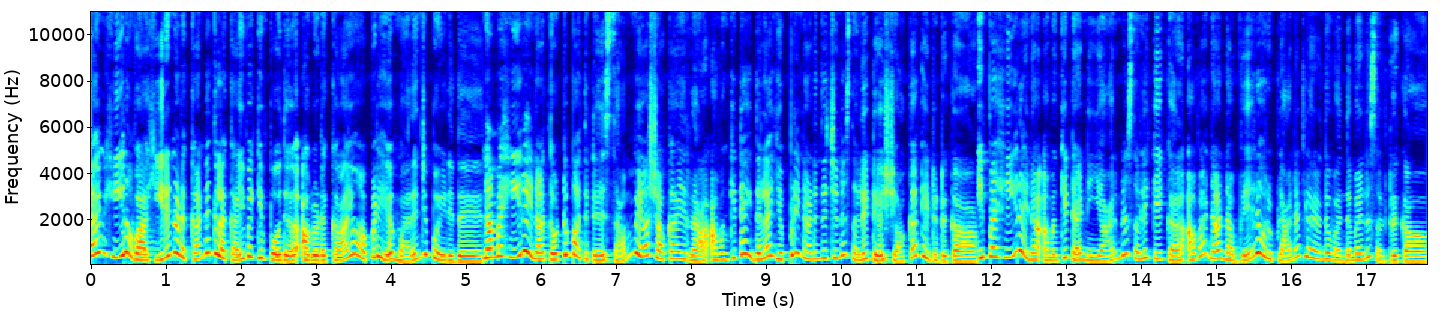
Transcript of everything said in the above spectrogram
டைம் ஹீரோவா ஹீரோனோட கண்ணத்துல கை வைக்கும் போது அவளோட காயம் அப்படியே மறைஞ்சு போயிடுது. நம்ம ஹீரோயினா தொட்டு பார்த்துட்டு செம்மையா ஷாக் ஆயிடுறா. அவன் கிட்ட இதெல்லாம் எப்படி நடந்துச்சுன்னு சொல்லிட்டு ஷாக்கா கேட்டுட்டு இருக்கா இப்ப ஹீரோயினா அவன் கிட்ட நீ யாருன்னு சொல்லி கேட்க அவனா நான் வேற ஒரு பிளானட்ல இருந்து வந்தவன்னு சொல்லிட்டு இருக்கான்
